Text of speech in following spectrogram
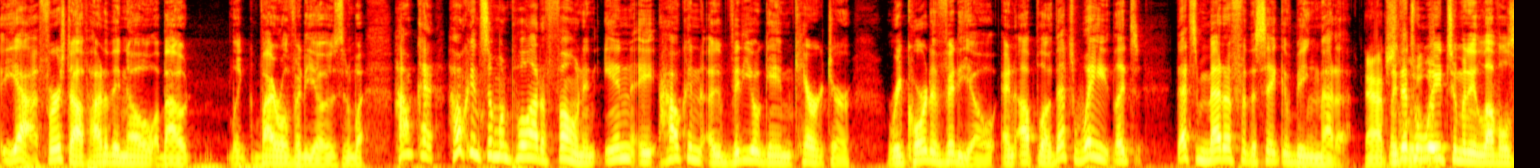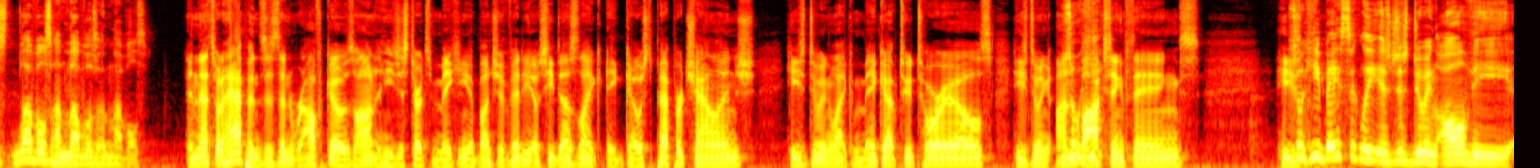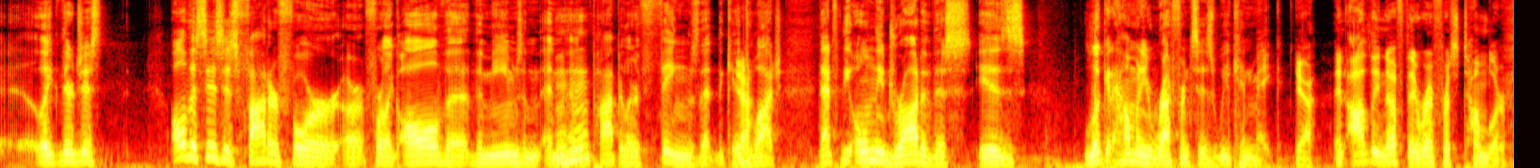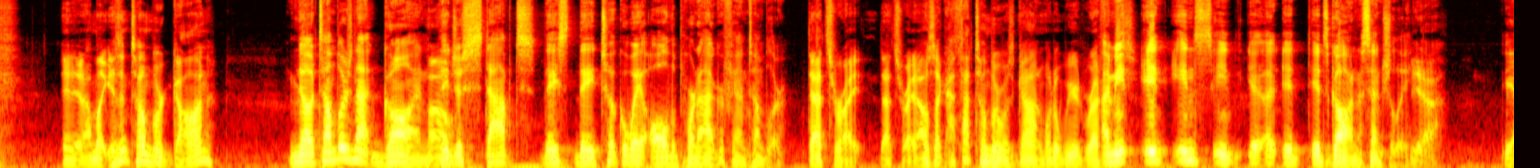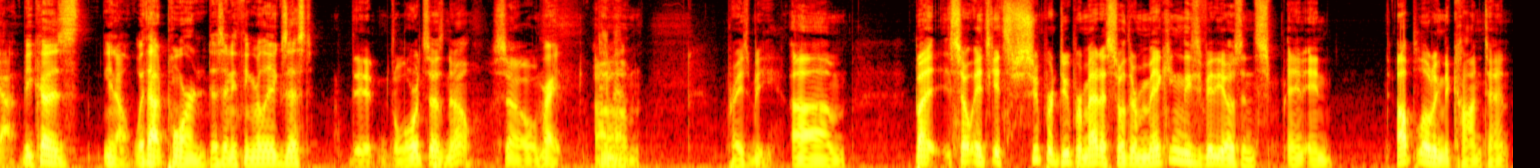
Yeah, first off, how do they know about like viral videos and what? How can how can someone pull out a phone and in a how can a video game character record a video and upload? That's way that's that's meta for the sake of being meta. Absolutely, like that's way too many levels, levels on levels on levels. And that's what happens is then Ralph goes on and he just starts making a bunch of videos. He does like a ghost pepper challenge. He's doing like makeup tutorials. He's doing he- unboxing things. He's So he basically is just doing all the like they're just all this is is fodder for or for like all the the memes and and, and popular things that the kids Mm-hmm. Yeah. watch. That's the only draw to this is look at how many references we can make. Yeah, and oddly enough, they reference Tumblr in it. I'm like, isn't Tumblr gone? No, Tumblr's not gone. Oh. They just stopped. They they took away all the pornography on Tumblr. That's right. That's right. I was like, I thought Tumblr was gone. What a weird reference. I mean, it, it, it, it it's gone essentially. yeah, Yeah, because you know, without porn, does anything really exist? the the Lord says no. So Right. Amen. Um, praise be. Um, but so it's it's super duper meta. So they're making these videos and and, and uploading the content,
